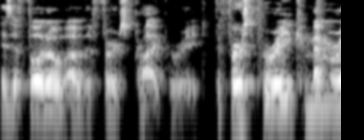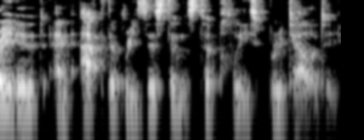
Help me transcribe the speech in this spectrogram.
is a photo of the first Pride Parade. The first parade commemorated an act of resistance to police brutality.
